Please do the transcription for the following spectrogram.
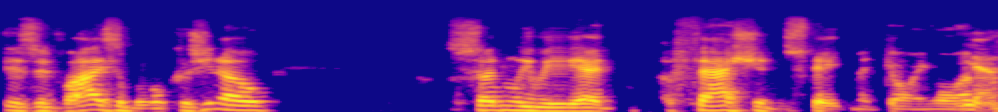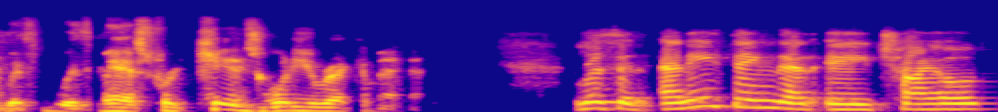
is advisable? Because you know, suddenly we had a fashion statement going on yes. with with masks for kids. What do you recommend? Listen, anything that a child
